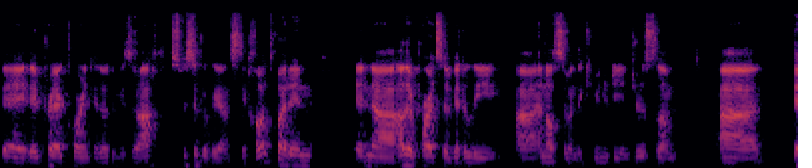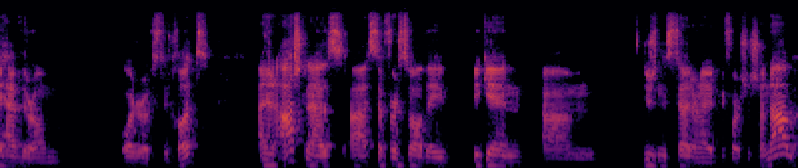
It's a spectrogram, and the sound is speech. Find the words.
they, they pray according to Edot Mizrach, specifically on Slichot, but in, in uh, other parts of Italy uh, and also in the community in Jerusalem, uh, they have their own order of Slichot. And in Ashkenaz, uh, so first of all, they begin um, usually Saturday night before Rosh Hashanah,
